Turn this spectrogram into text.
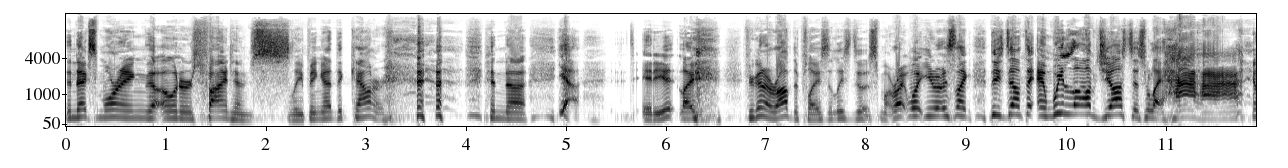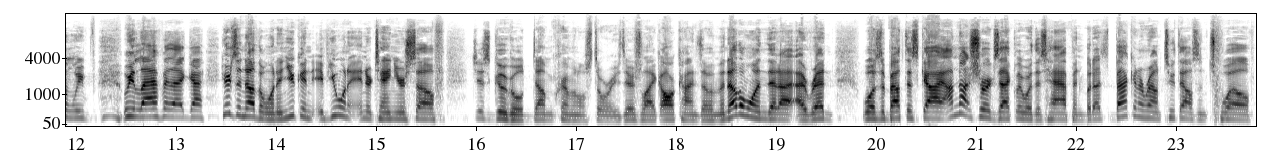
The next morning, the owners find him sleeping at the counter. and uh, yeah, idiot. Like, if you're gonna rob the place, at least do it smart, right? What you know, it's like these dumb things, and we love justice. We're like, ha ha, and we we laugh at that guy. Here's another one, and you can, if you want to entertain yourself, just Google dumb criminal stories. There's like all kinds of them. Another one that I, I read was about this guy. I'm not sure exactly where this happened, but it's back in around 2012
